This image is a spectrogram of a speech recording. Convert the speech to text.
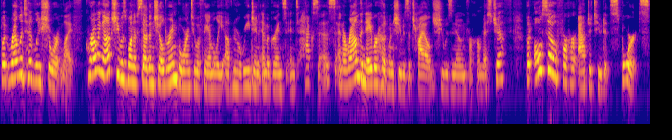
but relatively short life. Growing up, she was one of seven children born to a family of Norwegian immigrants in Texas, and around the neighborhood when she was a child, she was known for her mischief, but also for her aptitude at sports.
